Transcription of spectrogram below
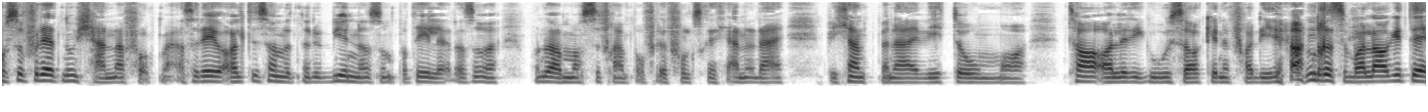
også fordi at nå kjenner folk meg. Altså, det er jo alltid sånn at når du begynner som partileder, så må du være masse frempå fordi folk skal kjenne deg, bli kjent med deg, vite om og ta alle de gode sakene fra de andre som har laget det,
